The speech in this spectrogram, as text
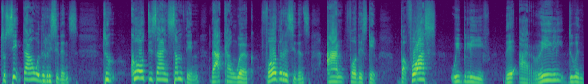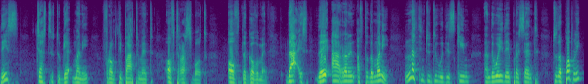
to sit down with the residents, to co-design something that can work for the residents and for this game. But for us, we believe they are really doing this just to, to get money from Department of Transport of the government. That is, they are running after the money. Nothing to do with this scheme and the way they present to the public.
